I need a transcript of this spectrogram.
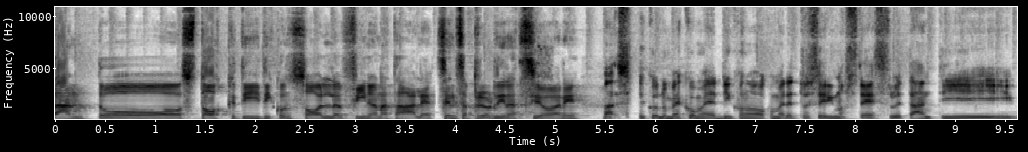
tanto stock di, di console fino a Natale senza preordinazioni. Ma secondo me, come dicono, come ha detto Serino stesso e tanti,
